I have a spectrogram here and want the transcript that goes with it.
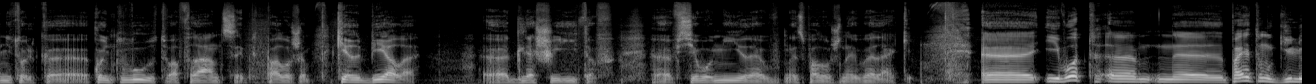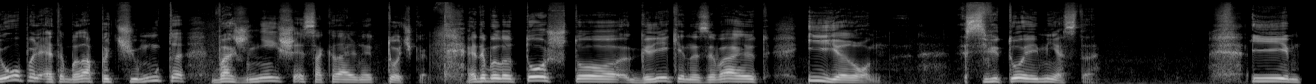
не только какой-нибудь Лурд во Франции, предположим, Кербела для шиитов э, всего мира, расположенной в Ираке. И вот поэтому Гелиополь это была почему-то важнейшая сакральная точка. Это было то, что греки называют Иерон, святое место. И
